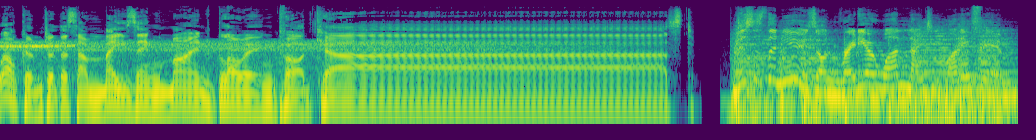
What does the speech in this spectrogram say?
Welcome to this amazing, mind blowing podcast. This is the news on Radio 191 FM.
